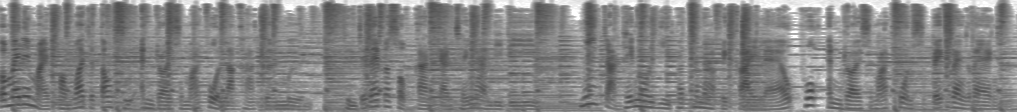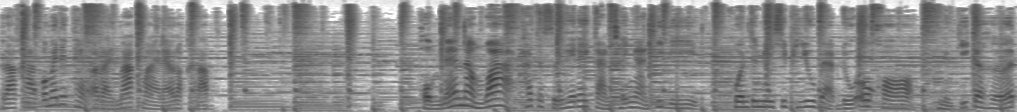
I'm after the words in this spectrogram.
ก็ไม่ได้หมายความว่าจะต้องซื้อ Android สมาร์ทโฟนราคาเกินหมื่น ถึงจะได้ประสบการณ์การใช้งานดีๆ เนื่องจากเทคโนโลยีพัฒนาไปไกลแล้ว พวก Android สมาร์ทโฟนสเปคแรงๆ ราคาก็ไม่ได้แพงอะไรมากมายแล้วล่ะครับผมแนะนำว่าถ้าจะซื้อให้ได้การใช้งานที่ดี ควรจะมี CPU แบบ Dual Core 1 GHz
